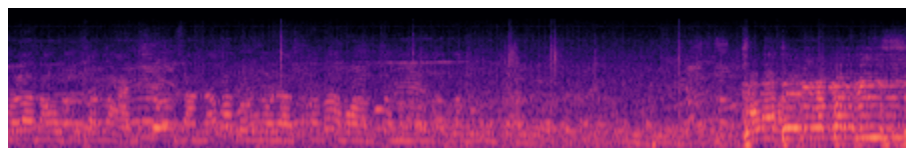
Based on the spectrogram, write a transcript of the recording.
वेळा नाव पुकारला. आधी येऊन सांगा ना दोन वेळा असताना आमचा नंबर लागला म्हणून. नंबर वीस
